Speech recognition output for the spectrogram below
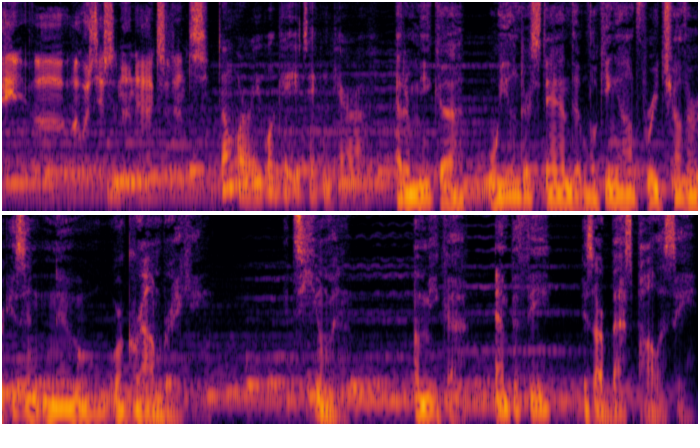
Hey, uh, I was just in an accident. Don't worry, we'll get you taken care of. At Amica, we understand that looking out for each other isn't new or groundbreaking. It's human. Amica, empathy is our best policy.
